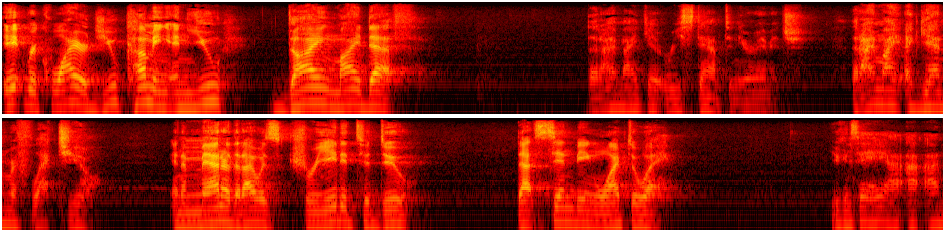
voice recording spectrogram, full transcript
it required you coming and you dying my death, that I might get restamped in your image, that I might again reflect you in a manner that I was created to do, that sin being wiped away. You can say, hey, I, am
